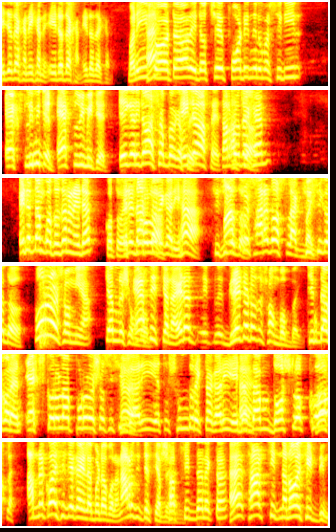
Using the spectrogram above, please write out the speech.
এই যে দেখেন এখানে এটা দেখেন এটা দেখেন। মানে টয়টার টয়োটার এটা হচ্ছে ফরটিন ইউনিভার্সিটির এক্স লিমিটেড এক্স লিমিটেড এই গাড়িটা আছে আপনার কাছে? এটা আছে। তারপর আচ্ছা। দেখেন এটার দাম কত জানেন এটার? কত? এটা ডাক্তারের গাড়ি হ্যাঁ। মাত্র কত? সাড়ে দশ লাখ ভাই। সিসি কত? পনেরোশো মিয়া। কেমনে সম্ভব? অ্যাসিস্ট্যান্ট এটা গ্রেট অটো তো সম্ভব ভাই। চিন্তা করেন এক্স করোলা পনেরোশো সিসির হ্যাঁ। গাড়ি এত সুন্দর একটা গাড়ি এটার হ্যাঁ। দাম দশ লক্ষ। আপনার কয় সিটের গাড়ি লাগবে ওটা বলেন? আরও দিতেছি সাত সিট দেন একটা। হ্যাঁ ষাট সিট না নয় সিট দিব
